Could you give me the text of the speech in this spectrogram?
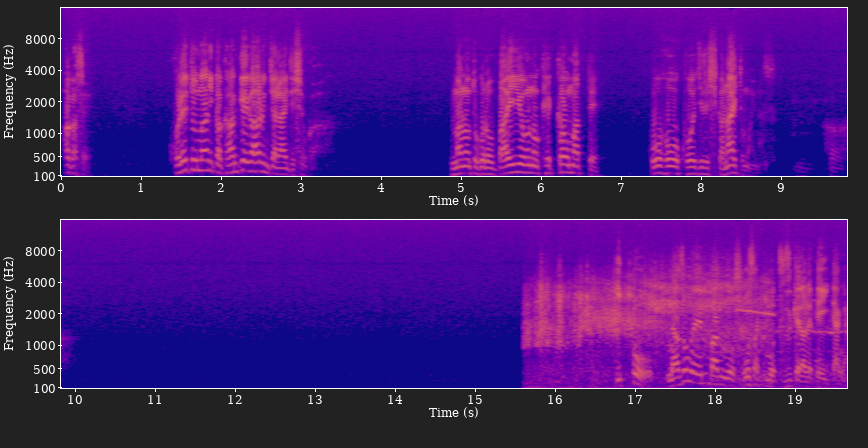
博士。これと何か関係があるんじゃないでしょうか。今のところ培養の結果を待って方法を講じるしかないと思います一方謎の円盤の捜索も続けられていたが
